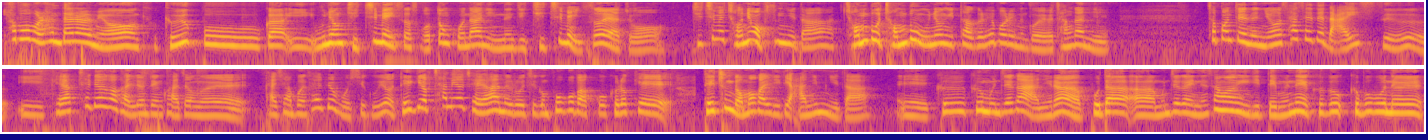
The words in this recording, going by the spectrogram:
협업을 한다라면 그 교육부가 이 운영 지침에 있어서 어떤 권한이 있는지 지침에 있어야죠. 지침에 전혀 없습니다. 전부 전부 운영 위탁을 해버리는 거예요, 장관님. 첫 번째는요, 4세대 나이스 이 계약 체결과 관련된 과정을 다시 한번 살펴보시고요. 대기업 참여 제한으로 지금 보고받고 그렇게 대충 넘어갈 일이 아닙니다. 예, 그, 그 문제가 아니라 보다 아, 문제가 있는 상황이기 때문에 그, 그, 그 부분을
